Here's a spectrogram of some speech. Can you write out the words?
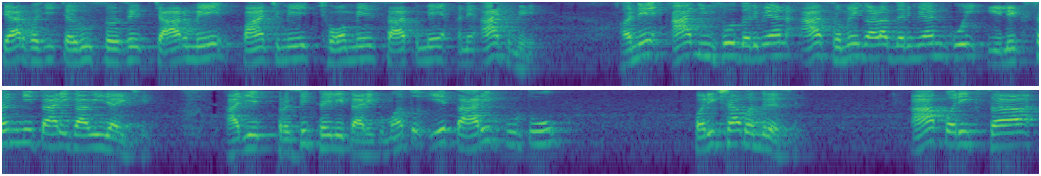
ત્યાર પછી શરૂ થશે ચાર મે, પાંચ મે, છ મે, સાત મે અને આઠ મે. અને આ દિવસો દરમિયાન, આ સમયગાળા દરમિયાન કોઈ ઇલેક્શનની તારીખ આવી જાય છે. આજે પ્રસિદ્ધ થયેલી તારીખમાં, તો એ તારીખ પૂરતું પરીક્ષા બંધ રહેશે. આ પરીક્ષા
